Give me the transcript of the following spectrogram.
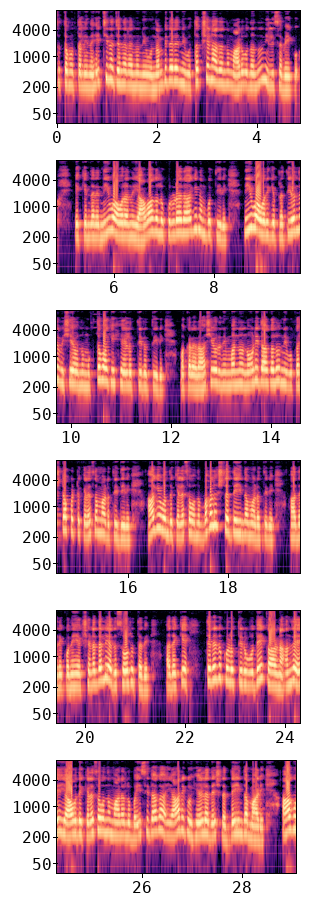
ಸುತ್ತಮುತ್ತಲಿನ ಹೆಚ್ಚಿನ ಜನರನ್ನು ನೀವು ನಂಬಿದರೆ ನೀವು ತಕ್ಷಣ ಅದನ್ನು ಮಾಡುವುದನ್ನು ನಿಲ್ಲಿಸಬೇಕು. ಏಕೆಂದರೆ ನೀವು ಅವರನ್ನು ಯಾವಾಗಲೂ ಕುರುಡರಾಗಿ ನಂಬುತ್ತೀರಿ. ನೀವು ಅವರಿಗೆ ಪ್ರತಿಯೊಂದು ವಿಷಯವನ್ನು ಮುಕ್ತವಾಗಿ ಹೇಳುತ್ತಿರುತ್ತೀರಿ. ಮಕರ ರಾಶಿಯವರು ನಿಮ್ಮನ್ನು ನೋಡಿದಾಗಲೂ ನೀವು ಕಷ್ಟಪಟ್ಟು ಕೆಲಸ ಮಾಡುತ್ತಿದ್ದೀರಿ. ಹಾಗೆ ಒಂದು ಕೆಲಸವನ್ನು ಬಹಳ ಶ್ರದ್ಧೆಯಿಂದ ಮಾಡುತ್ತೀರಿ. ಆದರೆ ಕೊನೆಯ ಕ್ಷಣದಲ್ಲಿ ಅದು ಸೋಲುತ್ತದೆ. ಅದಕ್ಕೆ ತೆರೆದುಕೊಳ್ಳುತ್ತಿರುವುದೇ ಕಾರಣ. ಅಂದರೆ ಯಾವುದೇ ಕೆಲಸವನ್ನು ಮಾಡಲು ಬಯಸಿದಾಗ ಯಾರಿಗೂ ಹೇಳದೆ ಶ್ರದ್ಧೆಯಿಂದ ಮಾಡಿ. ಹಾಗೂ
